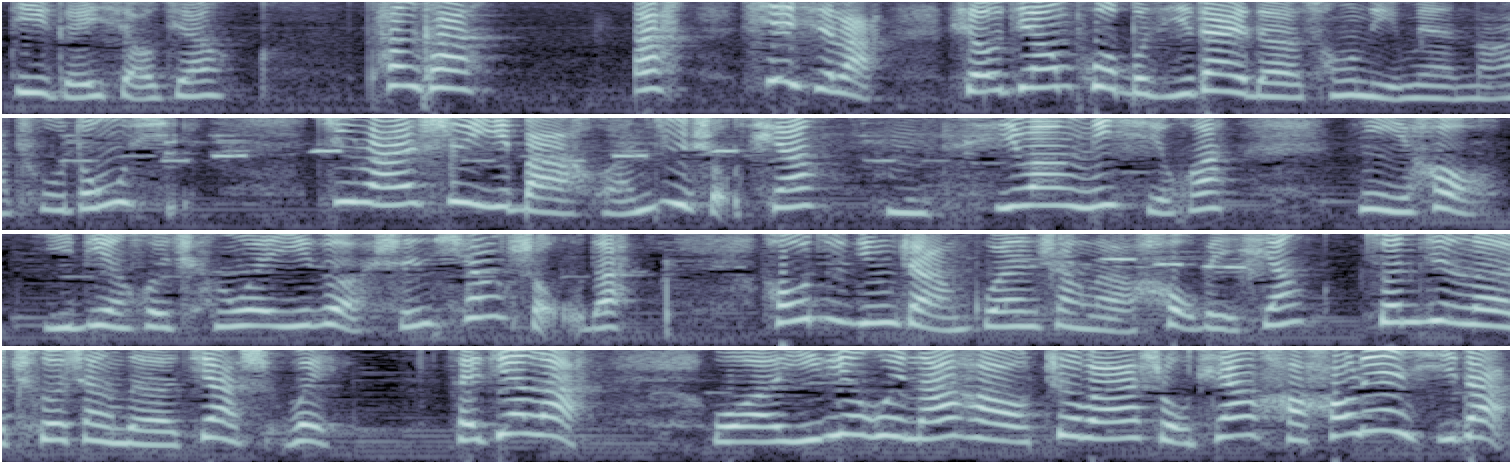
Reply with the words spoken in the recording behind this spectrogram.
递给小江：“看看。”啊，谢谢啦！小江迫不及待地从里面拿出东西，居然是一把玩具手枪。嗯，希望你喜欢，你以后一定会成为一个神枪手的。猴子警长关上了后备箱，钻进了车上的驾驶位。再见了，我一定会拿好这把手枪，好好练习的。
